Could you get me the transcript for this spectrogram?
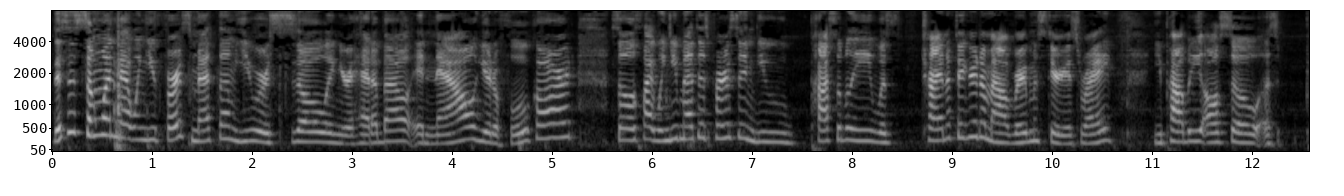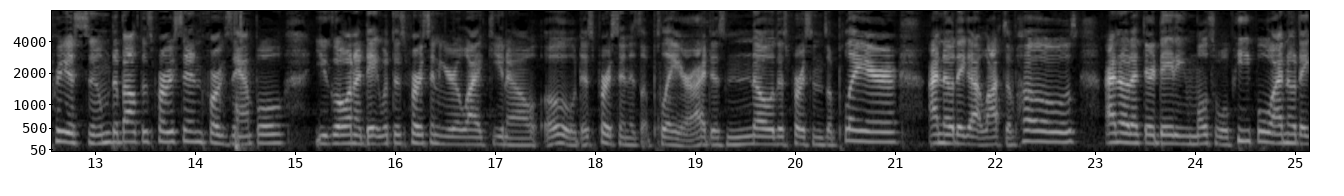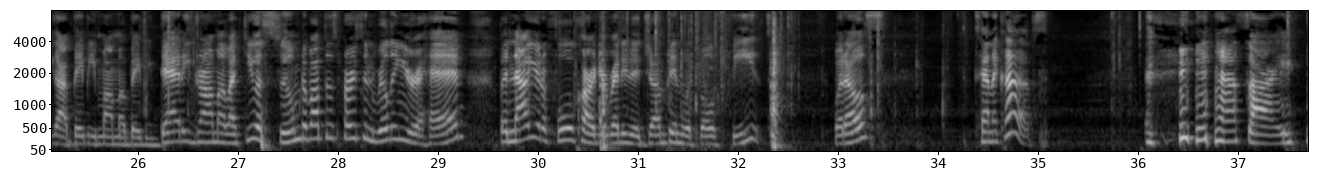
This is someone that when you first met them, you were so in your head about, and now you're the Fool card. So it's like when you met this person, you possibly was trying to figure them out. Very mysterious, right? You probably also pre-assumed about this person. For example, you go on a date with this person you're like, you know, oh, this person is a player. I just know this person's a player. I know they got lots of hoes. I know that they're dating multiple people. I know they got baby mama, baby daddy drama. Like you assumed about this person really in your head, but now you're the Fool card. You're ready to jump in with both feet. What else? Ten of Cups. Sorry.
